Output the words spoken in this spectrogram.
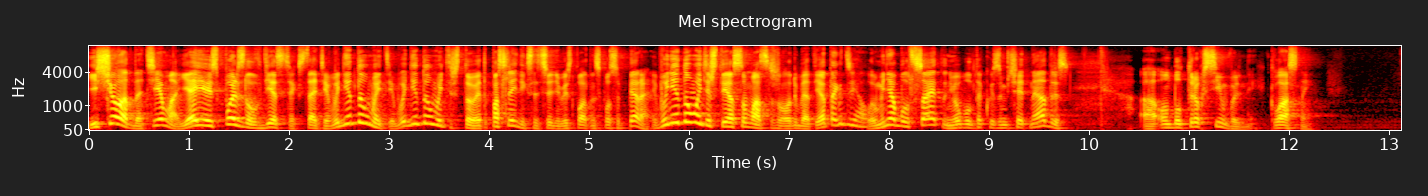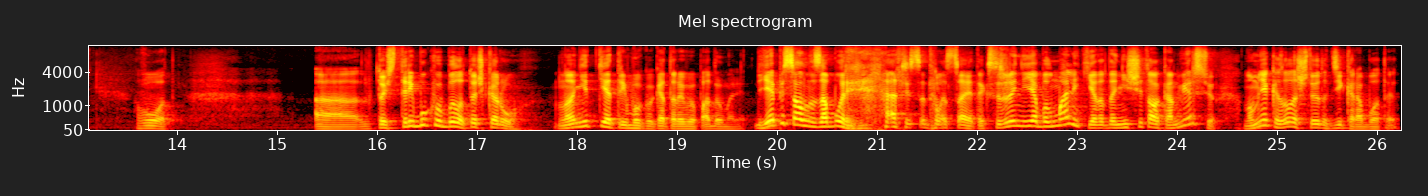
Еще одна тема, я ее использовал в детстве, кстати. Вы не думайте, вы не думайте, что это последний, кстати, сегодня бесплатный способ пиара. Вы не думайте, что я с ума сошел, ребят, я так делал. У меня был сайт, у него был такой замечательный адрес. А, он был трехсимвольный, классный. Вот. А, то есть три буквы было .ru. Но не те три буквы, которые вы подумали. Я писал на заборе адрес этого сайта. К сожалению, я был маленький, я тогда не считал конверсию, но мне казалось, что это дико работает.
